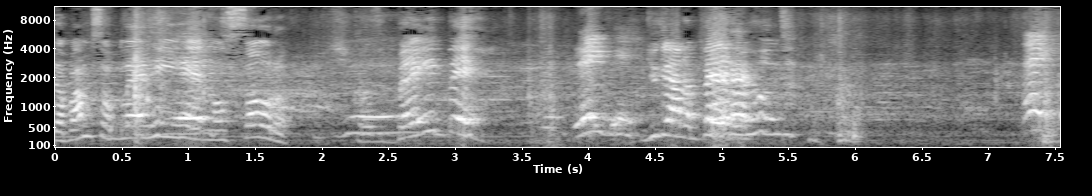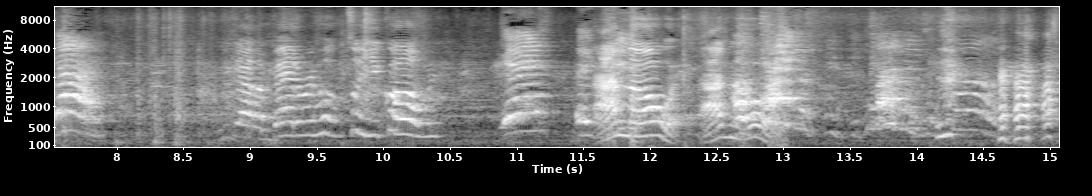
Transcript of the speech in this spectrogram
up. I'm so glad he had no soda. Cause baby, Baby. you got a battery hooked. Hey guys. You got a battery hooked to your car. Yes. I know it. I know it.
